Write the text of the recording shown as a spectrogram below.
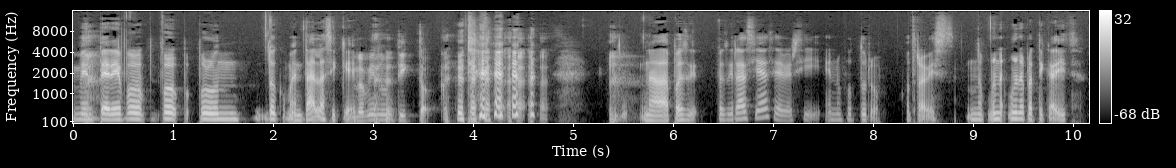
Me enteré por, por, por un documental, así que Lo vi en un TikTok. nada, pues, pues gracias y a ver si en un futuro otra vez una, una, una platicadita.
